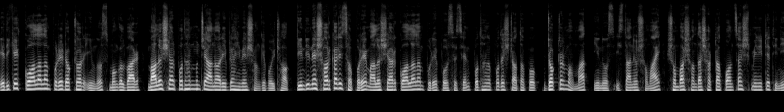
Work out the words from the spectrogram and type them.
এদিকে কোয়ালালামপুরে ডক্টর ইউনুস মঙ্গলবার মালয়েশিয়ার প্রধানমন্ত্রী আনোয়ার ইব্রাহিমের সঙ্গে বৈঠক। তিন দিনের সরকারি সফরে মালয়েশিয়ার কোয়ালালামপুরে পৌঁছেছেন প্রধান উপদেষ্টা অধ্যাপক ডক্টর মোহাম্মদ ইউনুস। স্থানীয় সময় সোমবার সন্ধ্যা সাতটা পঞ্চাশ মিনিটে তিনি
